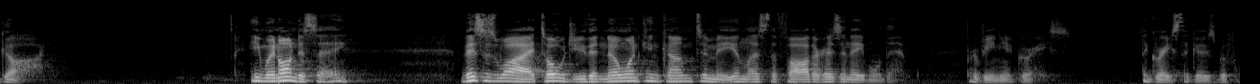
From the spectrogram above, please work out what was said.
God. He went on to say, This is why I told you that no one can come to me unless the Father has enabled them. Prevenient grace, the grace that goes before.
